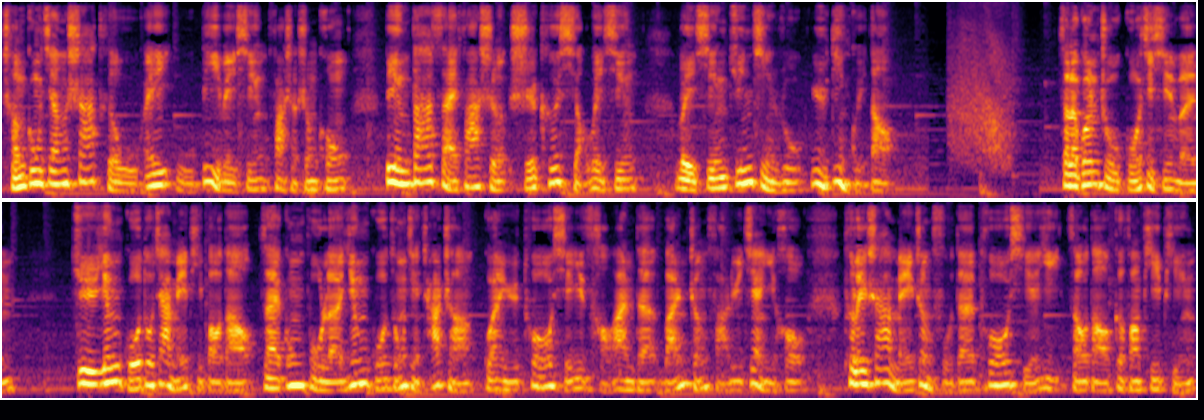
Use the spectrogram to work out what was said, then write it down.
成功将沙特五 A 五 B 卫星发射升空，并搭载发射十颗小卫星。卫星均进入预定轨道。再来关注国际新闻。据英国多家媒体报道，在公布了英国总检察长关于脱欧协议草案的完整法律建议后，特蕾莎梅政府的脱欧协议遭到各方批评。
